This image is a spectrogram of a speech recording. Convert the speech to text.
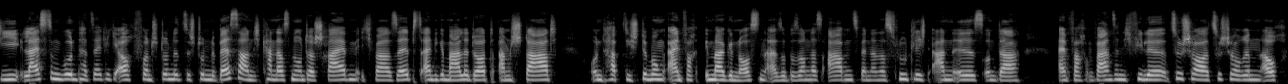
Die Leistungen wurden tatsächlich auch von Stunde zu Stunde besser und ich kann das nur unterschreiben. Ich war selbst einige Male dort am Start und habe die Stimmung einfach immer genossen. Also besonders abends, wenn dann das Flutlicht an ist und da einfach wahnsinnig viele Zuschauer, Zuschauerinnen auch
